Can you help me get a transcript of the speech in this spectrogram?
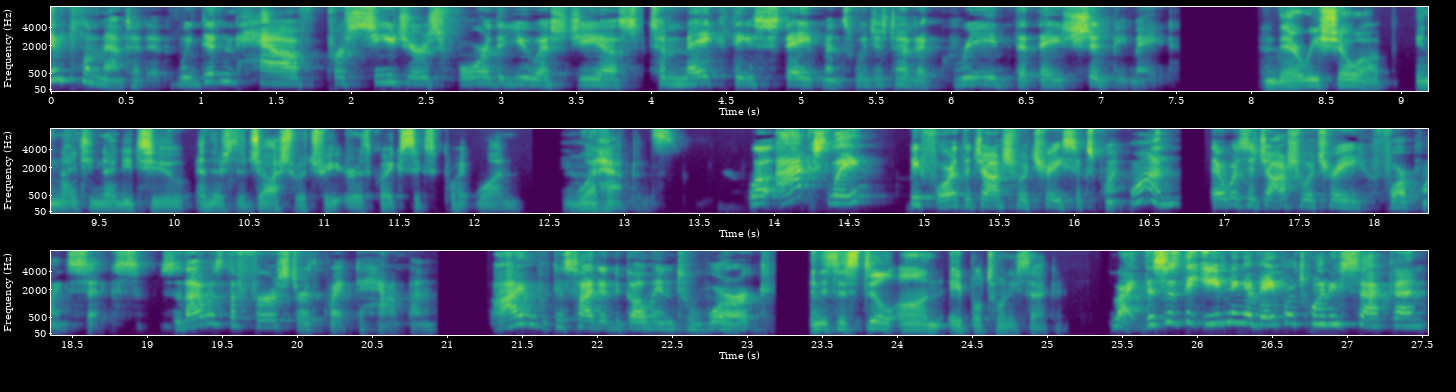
implemented it. We didn't have procedures for the USGS to make these statements. We just had agreed that they should be made. And there we show up in 1992, and there's the Joshua Tree earthquake 6.1. What happens? Well, actually, before the Joshua Tree 6.1, there was a Joshua Tree 4.6. So that was the first earthquake to happen. I decided to go into work. And this is still on April 22nd. Right. This is the evening of April 22nd.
